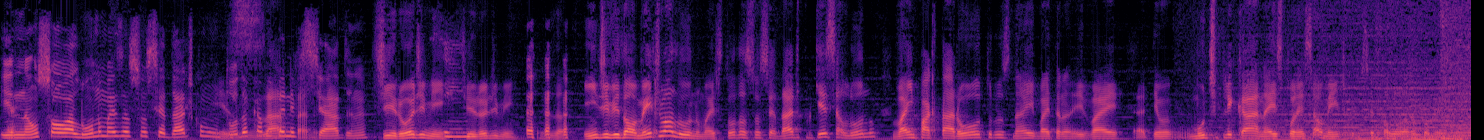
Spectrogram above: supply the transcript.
E não só o aluno, mas a sociedade como um todo acaba beneficiado, né? Tirou de mim, Sim. tirou de mim. Individualmente o aluno, mas toda a sociedade, porque esse aluno vai impactar outros, né? E vai, e vai é, ter, multiplicar, né? Exponencialmente, como você falou lá no começo.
